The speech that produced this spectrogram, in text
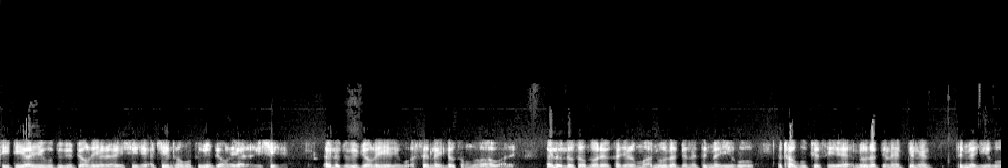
ဒီတရားရေးကိုပြုပြင်ပြောင်းလဲရတာရှိတယ်အချင်းထောင်ကိုပြုပြင်ပြောင်းလဲရတာရှိတယ်အဲ့လိုပြုပြင်ပြောင်းလဲရတွေကိုအစင်လိုက်လှုပ်ဆောင်သွားရပါတယ်အဲ့လိုလှုပ်ဆောင်သွားတဲ့အခါကျတော့မှအမျိုးသားပြည်နယ်တည်မြဲရေးကိုအထောက်အကူဖြစ်စေတယ်အမျိုးသားပြည်နယ်ပြည်နယ် စစ်မြတ်ရေးကို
